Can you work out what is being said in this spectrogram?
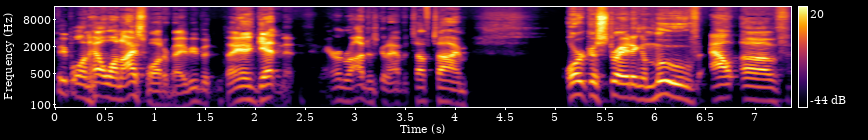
people in hell want ice water, baby, but they ain't getting it. Aaron Rodgers going to have a tough time orchestrating a move out of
